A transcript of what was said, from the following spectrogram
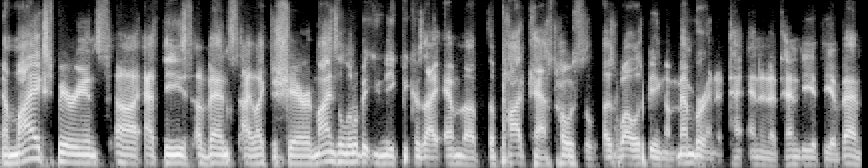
And my experience uh, at these events, I like to share, and mine's a little bit unique because I am the the podcast host as well as being a member and, att- and an attendee at the event.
